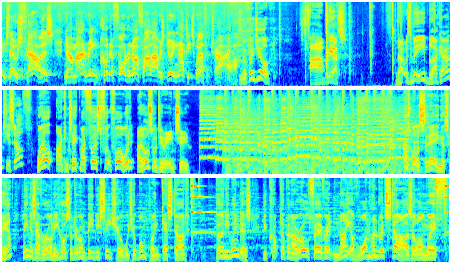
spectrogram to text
I arranged those flowers. Now, my ring could have fallen off while I was doing that. It's worth a try. Ah. Lovely job. Fabulous. That was me, Blackout. Yourself? Well, I can take my first foot forward and also do it in two. As well as sedating us here, Lena Zavaroni hosted her own BBC show, which at one point guest starred Bernie Winters, who cropped up in our old favourite Night of 100 Stars along with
